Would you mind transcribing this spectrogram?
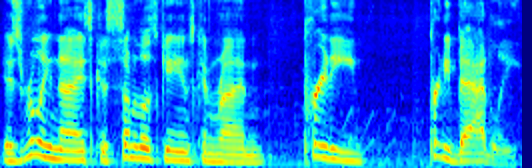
is really nice because some of those games can run pretty, pretty badly.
